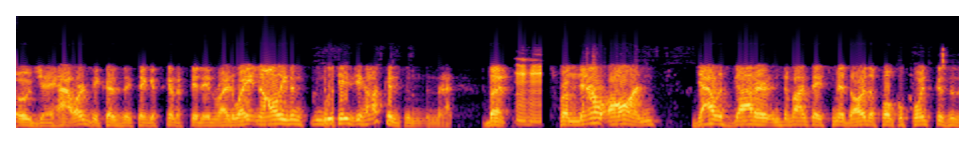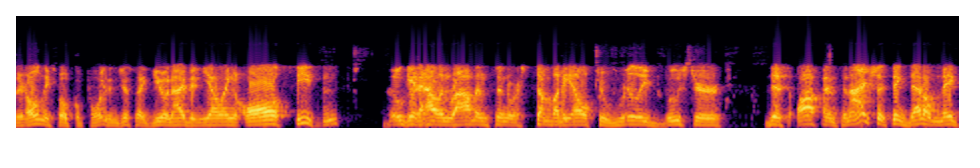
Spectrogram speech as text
OJ Howard, because they think it's going to fit in right away, and I'll even include KJ Hockenson in that. But hmm from now on, Dallas Goedert and DeVonta Smith are the focal points because they're only focal points. And just like you and I have been yelling all season, go get Allen Robinson or somebody else to really booster this offense. And I actually think that'll make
